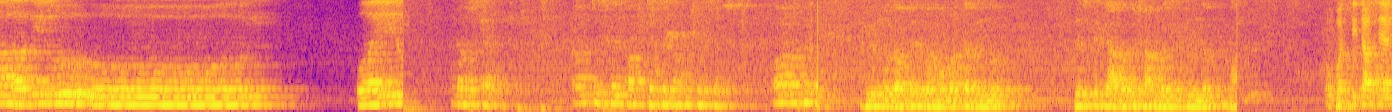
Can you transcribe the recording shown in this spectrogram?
قادرون ويل নমস্কার আন্তঃসই আন্তঃসই আন্তঃসই বিভিন্ন দপ্তরের কর্মকর্তাবৃন্দ প্রেস থেকে আগত সাংবাদিকবৃন্দ উপস্থিত আছেন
